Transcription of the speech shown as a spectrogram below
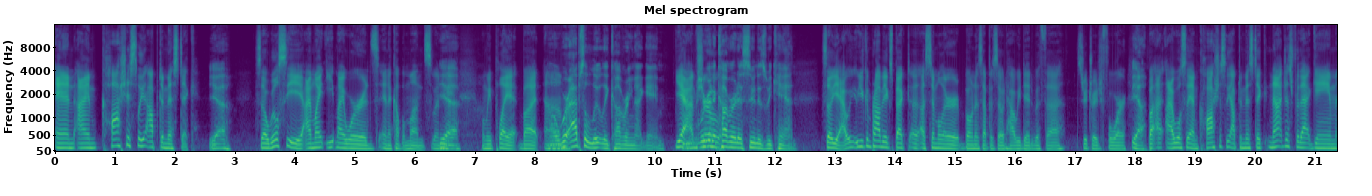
and I'm cautiously optimistic. Yeah. So we'll see. I might eat my words in a couple months when Yeah. we when we play it, but um, Oh, we're absolutely covering that game. Yeah, I'm sure we're going to cover it as soon as we can. so yeah, we- you can probably expect a, a similar bonus episode how we did with uh, Street Rage 4. Yeah. But I, I will say I'm cautiously optimistic, not just for that game,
